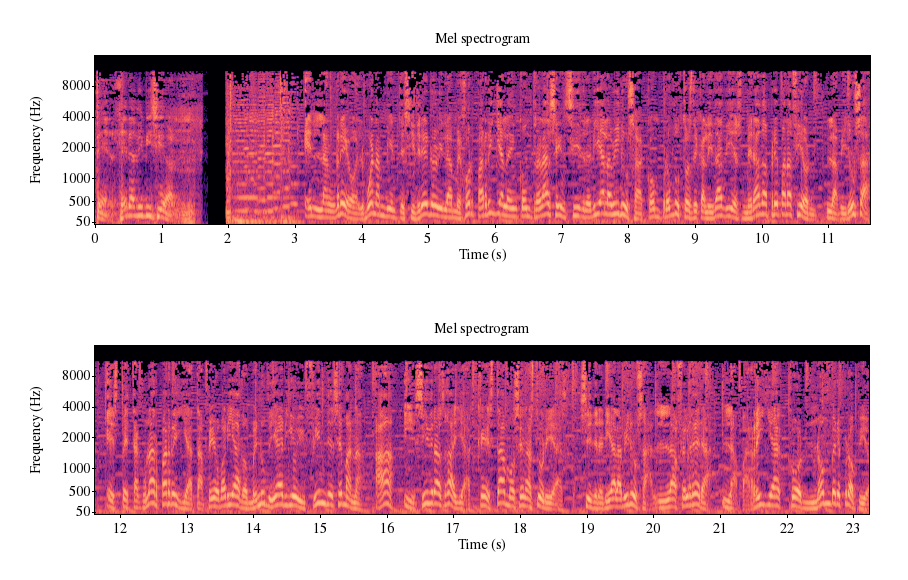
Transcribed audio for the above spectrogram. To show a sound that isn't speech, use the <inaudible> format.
Tercera división. En Langreo, el buen ambiente sidrero y la mejor parrilla la encontrarás en Sidrería La Virusa, con productos de calidad y esmerada preparación. La Virusa, espectacular parrilla, tapeo variado, menú diario y fin de semana. Ah, y Sidras Gaya, que estamos en Asturias. Sidrería La Virusa, La Felguera, la parrilla con nombre propio.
